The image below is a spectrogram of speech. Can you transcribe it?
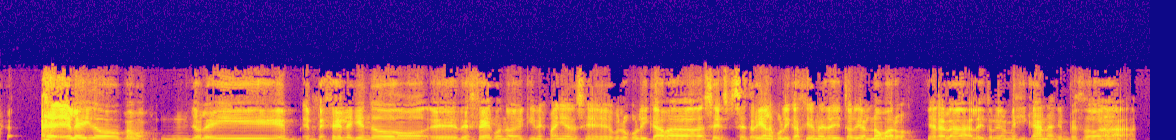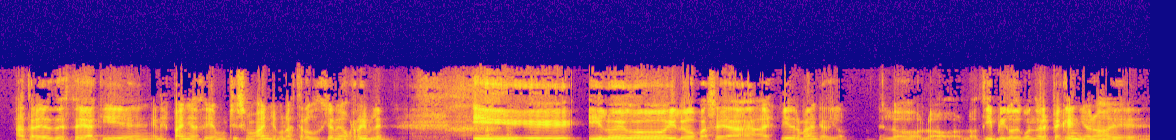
He leído, vamos, yo leí, empecé leyendo eh, DC cuando aquí en España se lo publicaba, se, traían las publicaciones de Editorial Nóvaro, que era la, editorial mexicana que empezó a, a traer DC aquí en, en, España hace ya muchísimos años, con unas traducciones horribles. Y, y, luego, y luego pasé a Spider-Man, que digo, es lo, lo, típico de cuando eres pequeño, ¿no? Eh,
